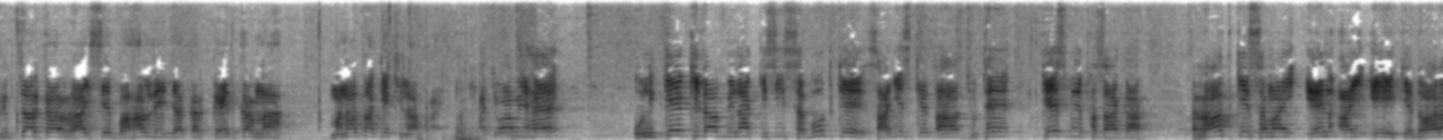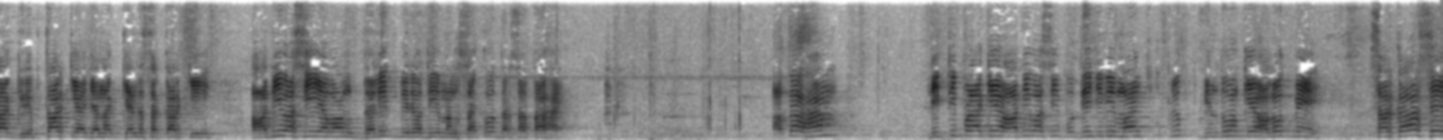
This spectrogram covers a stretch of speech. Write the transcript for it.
गिरफ़्तार कर राज्य से बाहर ले जाकर कैद करना मनाता के खिलाफ है। पांचवा में है, उनके खिलाफ बिना किसी सबूत के साजिश के तहत झूठे केस में फंसाकर रात के समय एनआईए के द्वारा गिरफ़्तार किया जाना केंद्र सरकार की आदिवासी एवं दलित विरोधी मंशा को दर्शाता है। अतः हम लिट्टीपड़ा के आदिवासी बुद्धिजीवी मंच उपयुक्त बिंदुओं के आलोक में सरकार से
